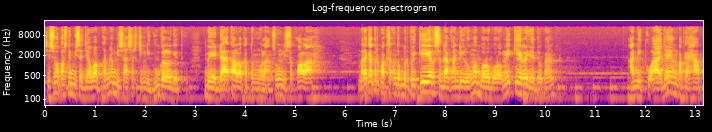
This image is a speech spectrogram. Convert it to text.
siswa pasti bisa jawab karena bisa searching di Google gitu. Beda kalau ketemu langsung di sekolah. Mereka terpaksa untuk berpikir sedangkan di rumah boro-boro mikir gitu kan. Adikku aja yang pakai HP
